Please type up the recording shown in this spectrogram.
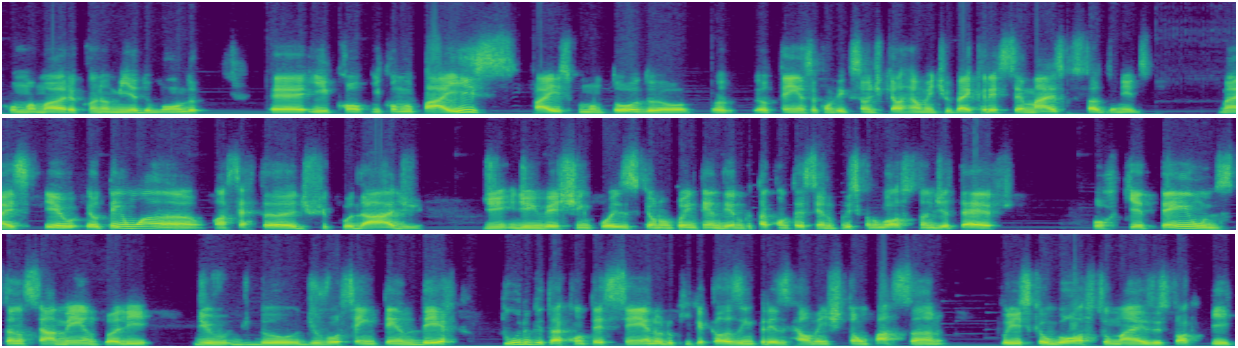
como a maior economia do mundo. É, e, com, e, como país, país como um todo, eu, eu, eu, tenho essa convicção de que ela realmente vai crescer mais que os Estados Unidos. Mas eu, eu tenho uma, uma certa dificuldade de, de investir em coisas que eu não estou entendendo o que está acontecendo. Por isso que eu não gosto tanto de ETF, porque tem um distanciamento ali de, de, de você entender tudo que está acontecendo, do que, que aquelas empresas realmente estão passando. Por isso que eu gosto mais do Stock Pick,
